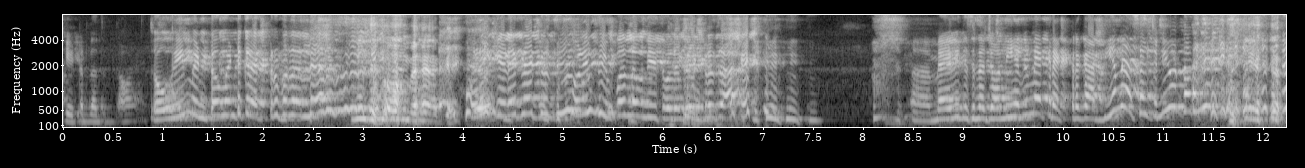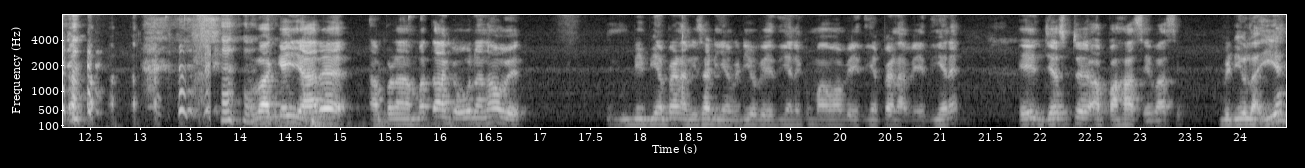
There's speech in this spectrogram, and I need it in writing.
ਥੀਏਟਰ ਦਾ ਦਿੱਤਾ ਹੋਇਆ। ਉਹੀ ਮਿੰਟੋ ਮਿੰਟ ਕਰੈਕਟਰ ਬਦਲ ਲਿਆ। ਤੁਸੀਂ ਮੈਂ ਕਿਹੜੇ ਕਰੈਕਟਰ ਸੀ? ਹੁਣੇ ਸਿੰਪਲ ਨਵਨੀਤ ਵਾਲੇ ਕਰੈਕਟਰ ਜਾ ਕੇ। ਅਹ ਮੈਂ ਵੀ ਦੱਸਣਾ ਚਾਹੁੰਦੀ ਹਾਂ ਵੀ ਮੈਂ ਕਰੈਕਟਰ ਕਰਦੀ ਹਾਂ ਮੈਂ ਅਸਲ 'ਚ ਨਹੀਂ ਹੁੰਦਾ ਵਾਕਈ ਯਾਰ ਆਪਣਾ ਮਤਾ ਕੋ ਨਾ ਨਾ ਹੋਵੇ। ਬੀਬੀਆਂ ਭੈਣਾਂ ਵੀ ਸਾਡੀਆਂ ਵੀਡੀਓ ਵੇਖਦੀਆਂ ਨੇ ਕਮਾਵਾਂ ਵੇਖਦੀਆਂ ਭੈਣਾਂ ਵੇਖਦੀਆਂ ਨੇ। ਇਹ ਜਸਟ ਆਪਾਂ ਹਾਸੇ ਵਾਸਤੇ ਵੀਡੀਓ ਲਾਈ ਹੈ।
